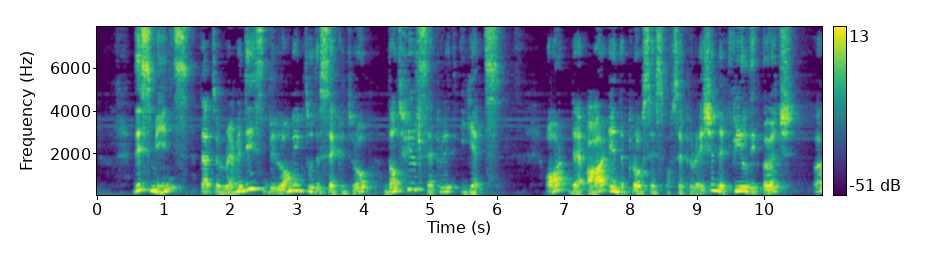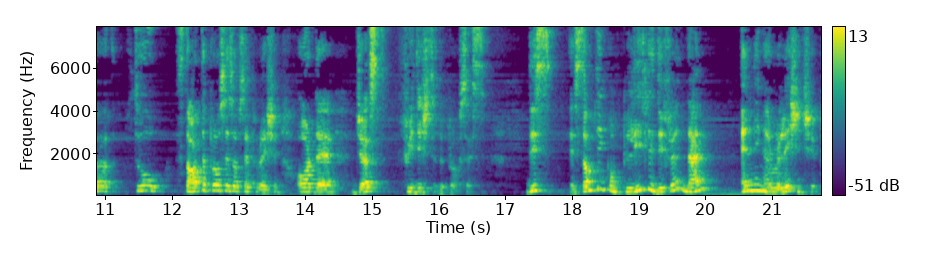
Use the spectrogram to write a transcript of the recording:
This means that the remedies belonging to the second row don't feel separate yet or they are in the process of separation, they feel the urge uh, to start the process of separation, or they just finished the process. This is something completely different than ending a relationship.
